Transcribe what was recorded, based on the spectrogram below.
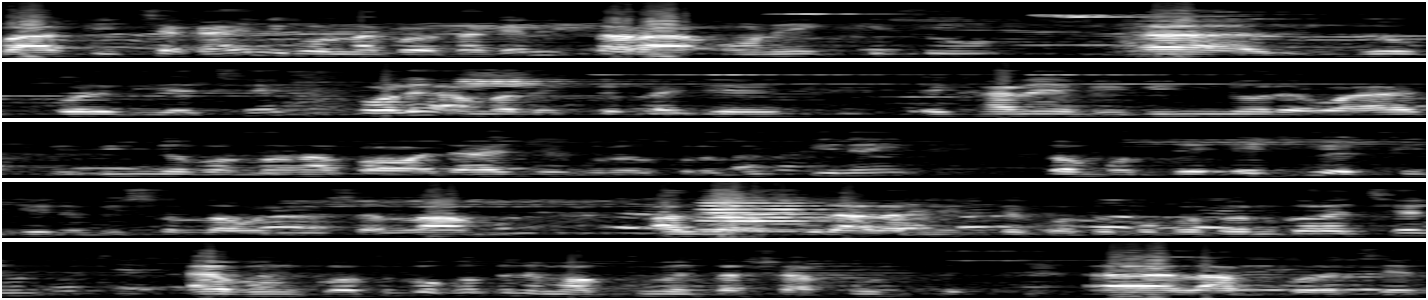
বা কিচ্ছা কাহিনী বর্ণনা করে থাকেন, তারা অনেক কিছু যোগ করে দিয়েছে। ফলে আমরা দেখতে পাই যে এখানে বিভিন্ন রেওয়ায়ত, বিভিন্ন বর্ণনা পাওয়া যায় যেগুলোর কোনো ভিত্তি নেই। তোর মধ্যে এটিও একটি যে নবী সাল্লাহ সাল্লাম আল্লাহ আব্দুল আলমীতে কথোপকথন করেছেন এবং কথোপকথনের মাধ্যমে তার সাকুদ লাভ করেছেন,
